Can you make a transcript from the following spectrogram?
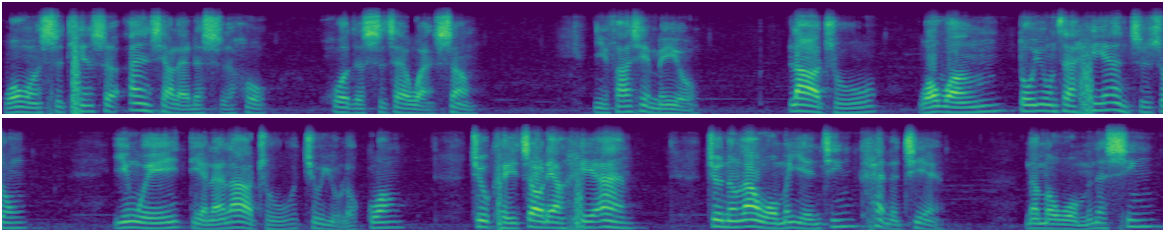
往往是天色暗下来的时候，或者是在晚上。你发现没有？蜡烛往往都用在黑暗之中，因为点燃蜡烛就有了光，就可以照亮黑暗，就能让我们眼睛看得见。那么我们的心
